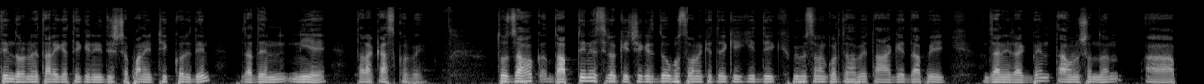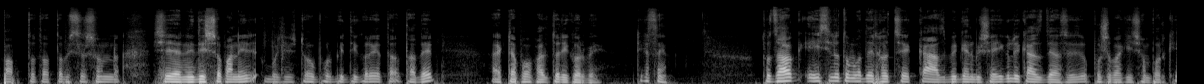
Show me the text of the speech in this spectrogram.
তিন ধরনের তালিকা থেকে নির্দিষ্ট পানি ঠিক করে দিন, যাদের নিয়ে তারা কাজ করবে। তো যা হোক দাপ তিনে ছিল কি? শিক্ষার্থীদের উপস্থাপনের ক্ষেত্রে কী কী দিক বিবেচনা করতে হবে তা আগে দাপে জানিয়ে রাখবেন। তা অনুসন্ধান প্রাপ্ত তথ্য বিশ্লেষণ, সে নির্দিষ্ট পানির বৈশিষ্ট্য উপর ভিত্তি করে তাদের একটা প্রোফাইল তৈরি করবে। ঠিক আছে? তো যা হোক, এই ছিল তোমাদের হচ্ছে কাজ, বিজ্ঞান বিষয়। এগুলি কাজ দেওয়া হয়েছে পশু পাখি সম্পর্কে।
